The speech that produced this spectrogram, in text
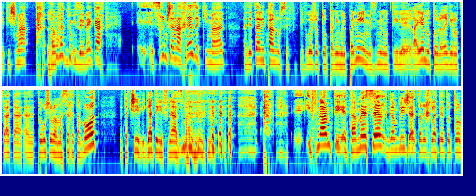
ותשמע, למדנו מזה לקח 20 שנה אחרי זה כמעט, אז יצא לי פעם נוספת לפגוש אותו פנים אל פנים, הזמינו אותי לראיין אותו לרגל הוצאת הפירוש שלו על מסכת אבות, ותקשיב, הגעתי לפני הזמן. הפנמתי את המסר גם בלי שהיה צריך לתת אותו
